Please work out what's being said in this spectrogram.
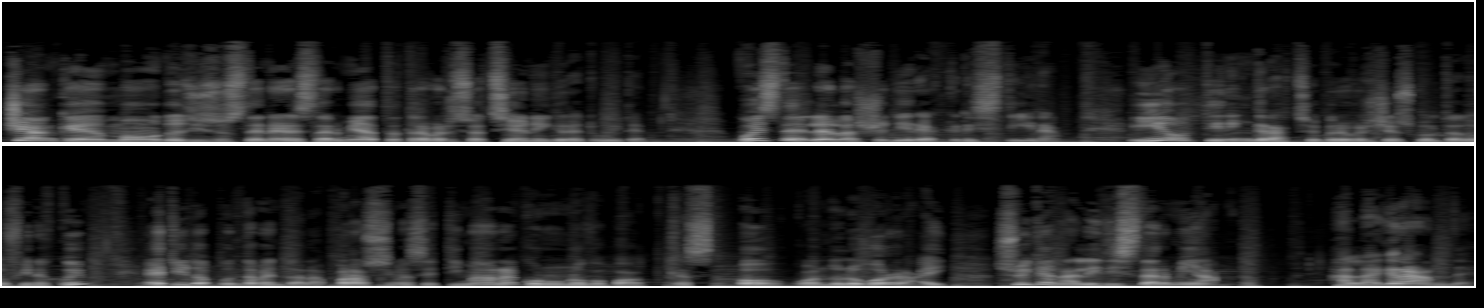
C'è anche modo di sostenere Starmiat attraverso azioni gratuite. Queste le lascio dire a Cristina. Io ti ringrazio per averci ascoltato fino a qui e ti do appuntamento alla prossima settimana con un nuovo podcast o, quando lo vorrai, sui canali di Starmiup. Alla grande!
